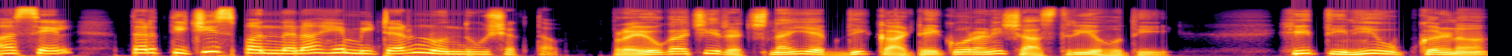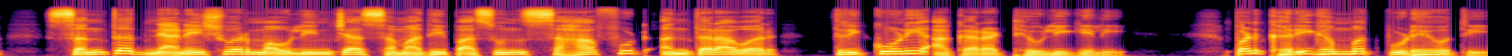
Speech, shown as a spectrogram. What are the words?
असेल तर तिची स्पंदनं हे मीटर नोंदवू शकतं. प्रयोगाची रचनाही अगदी काटेकोर आणि शास्त्रीय होती. ही तिन्ही उपकरणं संत ज्ञानेश्वर माऊलींच्या समाधीपासून सहा फूट अंतरावर त्रिकोणी आकारात ठेवली गेली पण खरी गंमत पुढे होती.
